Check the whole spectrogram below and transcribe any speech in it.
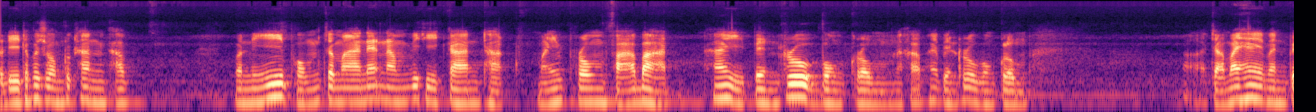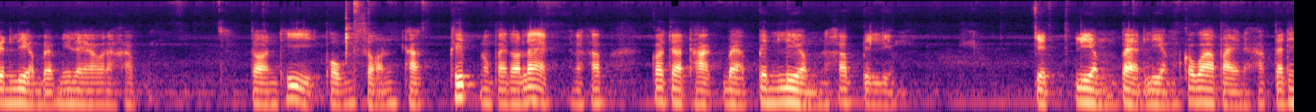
ัสดีท่านผู้ชมทุกท่านครับ วันนี้ผมจะมาแนะนำวิธีการถักไหมพรมฝาบาทให้เป็นรูปวงกลมนะครับ ให้เป็นรูปวงกลม จะไม่ให้มันเป็นเหลี่ยมแบบนี้แล้วนะครับ ตอนที่ผมสอนถักคลิปลงไปตอนแรกนะครับ ก็จะถักแบบเป็นเหลี่ยมนะครับ เป็นเหลี่ยมเจ็ดเหลี่ยมแปดเหลี่ยมก็ว่าไปนะครับ แต่ที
